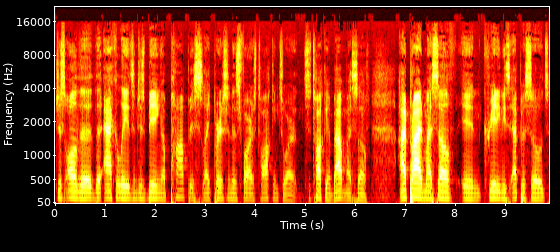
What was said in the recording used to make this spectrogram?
just all the the accolades and just being a pompous like person as far as talking to our to talking about myself, I pride myself in creating these episodes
